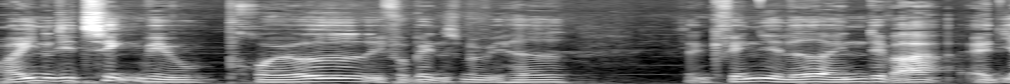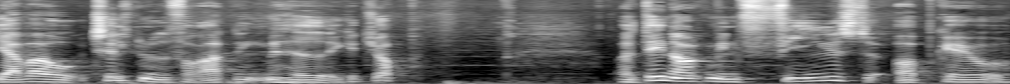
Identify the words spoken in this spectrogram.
Og en af de ting, vi jo prøvede i forbindelse med, at vi havde den kvindelige leder inde, det var, at jeg var jo tilknyttet forretning, men havde ikke et job. Og det er nok min fineste opgave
